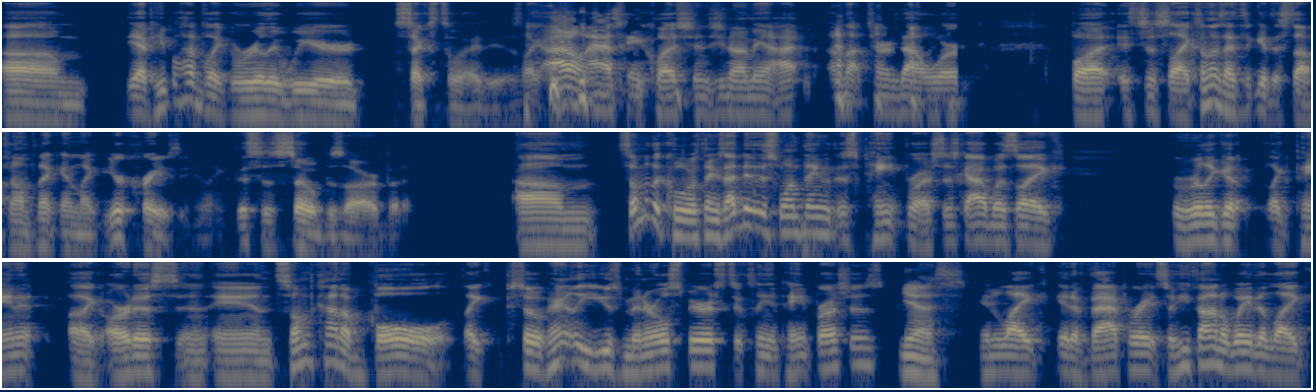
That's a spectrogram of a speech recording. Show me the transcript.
Um, yeah, people have like really weird sex toy ideas. Like I don't ask any questions. You know what I mean? I, I'm not turned down work, but it's just like sometimes I get this stuff and I'm thinking like you're crazy. Like this is so bizarre. But um, some of the cooler things I did this one thing with this paintbrush. This guy was like really good like paint like artists and and some kind of bowl like so apparently you use mineral spirits to clean paintbrushes yes and like it evaporates so he found a way to like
